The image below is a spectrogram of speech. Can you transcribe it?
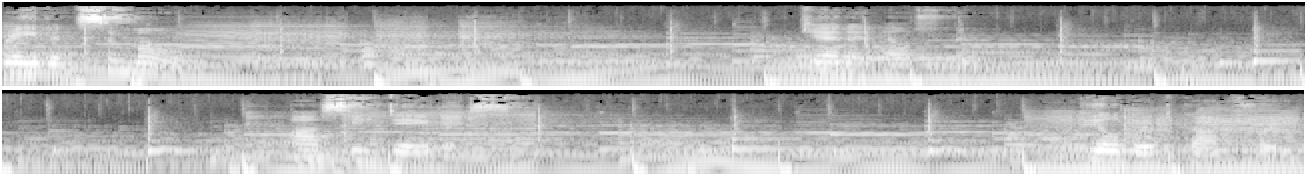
Raven-Symoné, Jenna Elfman, Ossie Davis, Gilbert Gottfried,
